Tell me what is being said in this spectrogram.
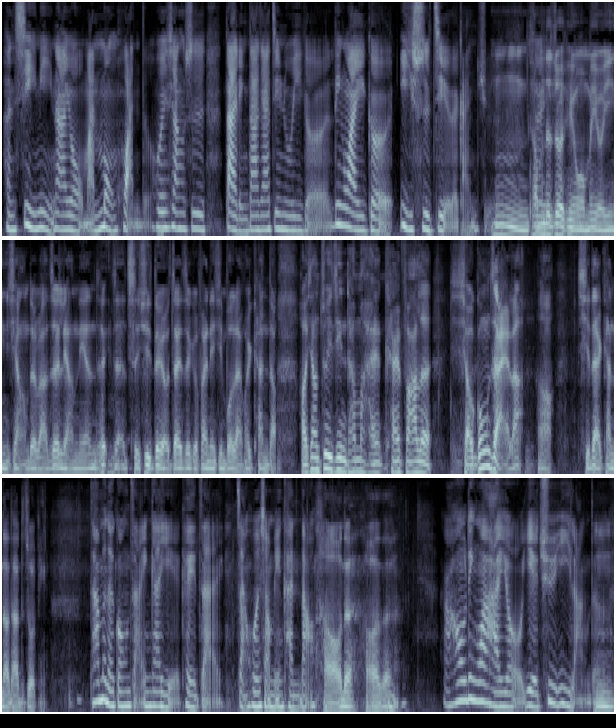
很细腻，那又蛮梦幻的，会像是带领大家进入一个另外一个异世界的感觉。嗯，他们的作品我们有印象，对吧？这两年的持续都有在这个饭店新博览会看到，好像最近他们还开发了小公仔了啊，期待看到他的作品。他们的公仔应该也可以在展会上面看到。好的，好的。嗯然后另外还有野趣一郎的，嗯，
